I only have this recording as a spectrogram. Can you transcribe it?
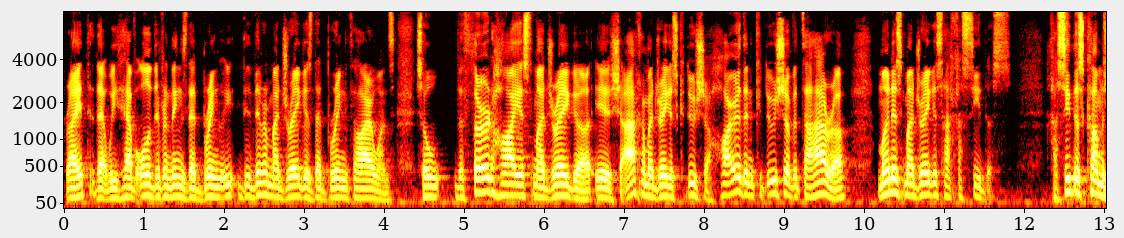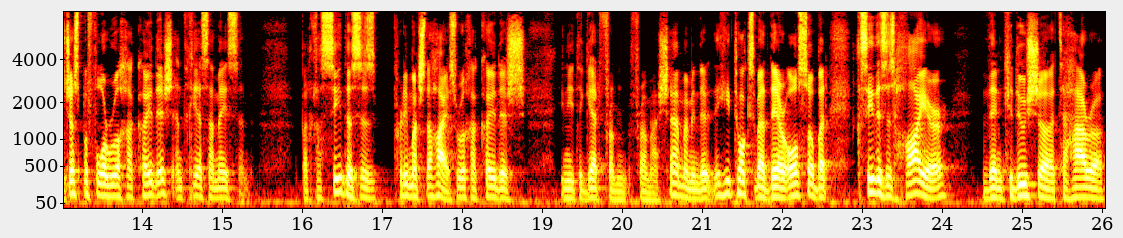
right? That we have all the different things that bring, the different madregas that bring the higher ones. So the third highest madrega is Sha'acha madregas Kedusha, higher than Kedusha v'Tahara, minus madregas HaChasidus. Chasidus comes just before Ruach HaKodesh and Tchias HaMesim. But Chasidus is pretty much the highest. Ruach HaKodesh you need to get from, from Hashem. I mean, there, he talks about there also, but Chasidus is higher than Kedusha, Tahara,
